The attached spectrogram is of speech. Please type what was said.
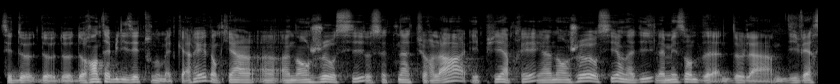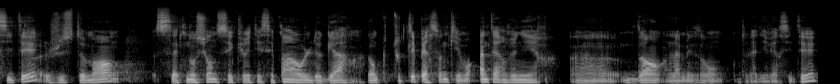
c'est de, de, rentabiliser tous nos mètres carrés. Donc il y a un, enjeu aussi de cette nature-là. Et puis après, il y a un enjeu aussi, on a dit, la maison de la, de la diversité, justement, cette notion de sécurité, c'est pas un hall de gare. Donc toutes les personnes qui vont intervenir euh, dans la maison de la diversité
